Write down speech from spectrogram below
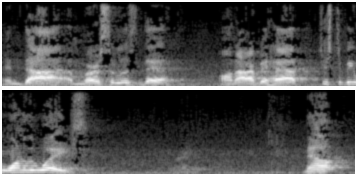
and die a merciless death on our behalf just to be one of the ways? Now,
